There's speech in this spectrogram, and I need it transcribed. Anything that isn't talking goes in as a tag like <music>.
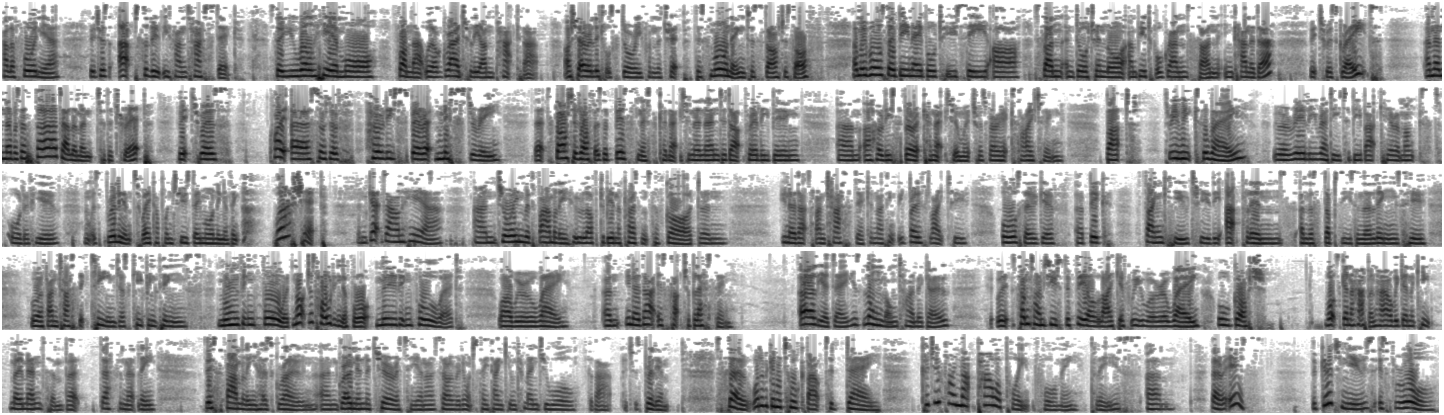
California, which was absolutely fantastic. So you will hear more from that. We'll gradually unpack that. I'll share a little story from the trip this morning to start us off. And we've also been able to see our son and daughter-in-law and beautiful grandson in Canada, which was great. And then there was a third element to the trip, which was quite a sort of Holy Spirit mystery that started off as a business connection and ended up really being um, a Holy Spirit connection, which was very exciting. But three weeks away, we were really ready to be back here amongst all of you. And it was brilliant to wake up on Tuesday morning and think, <gasps> worship! And get down here and join with family who love to be in the presence of God. And, you know, that's fantastic. And I think we'd both like to also give a big thank you to the Applins and the Stubbsies and the Lings who were a fantastic team, just keeping things moving forward, not just holding the fort, moving forward while we were away. And, you know, that is such a blessing. Earlier days, long, long time ago, it sometimes used to feel like if we were away, oh gosh, what's going to happen? How are we going to keep momentum? But definitely this family has grown and grown in maturity, and I, so I really want to say thank you and commend you all for that, which is brilliant. So, what are we going to talk about today? Could you find that PowerPoint for me, please? Um, there it is. The good news is for all.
